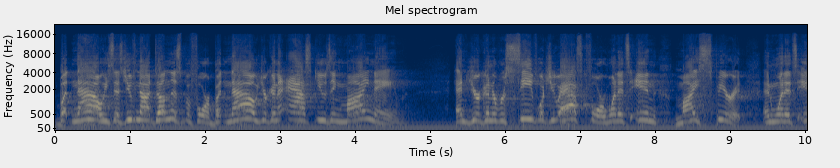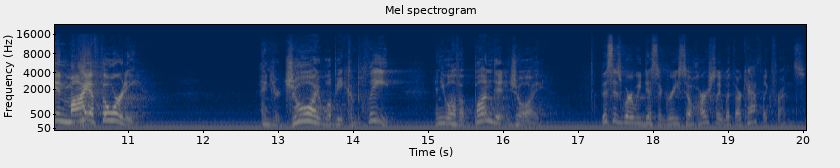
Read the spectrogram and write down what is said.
But now, he says, You've not done this before, but now you're going to ask using my name and you're going to receive what you ask for when it's in my spirit and when it's in my authority. And your joy will be complete and you will have abundant joy. This is where we disagree so harshly with our Catholic friends.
